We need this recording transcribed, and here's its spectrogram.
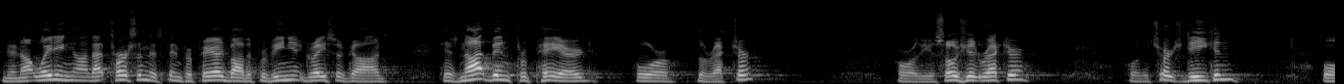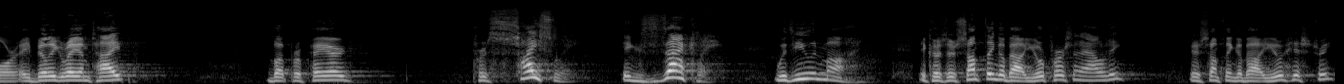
And they're not waiting on that person that's been prepared by the prevenient grace of God, has not been prepared for the rector or the associate rector or the church deacon or a Billy Graham type but prepared precisely, exactly with you in mind. Because there's something about your personality, there's something about your history,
